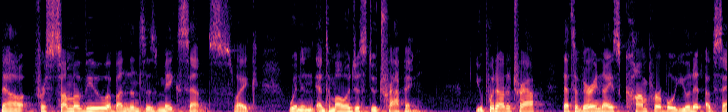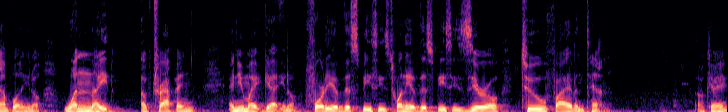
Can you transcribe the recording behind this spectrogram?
Now, for some of you, abundances make sense. Like when entomologists do trapping, you put out a trap, that's a very nice comparable unit of sampling, you know, one night of trapping, and you might get, you know, 40 of this species, 20 of this species, 0, 2, 5, and 10. Okay?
